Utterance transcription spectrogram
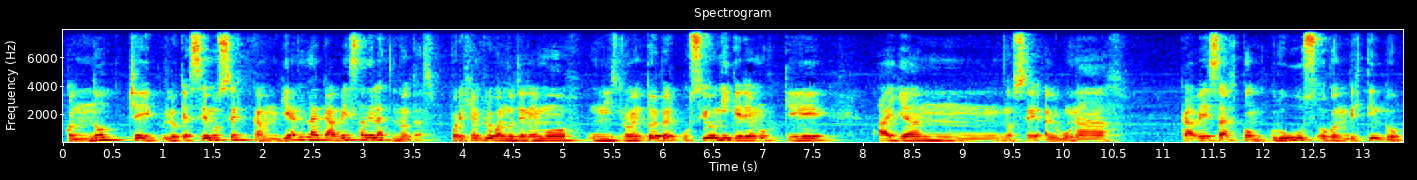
Con Note Shape lo que hacemos es cambiar la cabeza de las notas. Por ejemplo, cuando tenemos un instrumento de percusión y queremos que hayan, no sé, algunas cabezas con cruz o con distinto,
